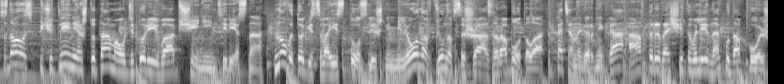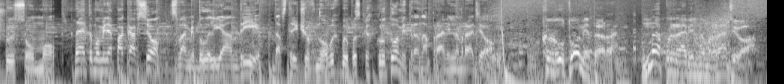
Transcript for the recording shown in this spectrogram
создавалось впечатление, что там аудитории вообще не интересно. Но в итоге свои 100 с лишним миллионов Дюна в США заработала, хотя наверняка авторы рассчитывали на куда большую сумму. На этом у меня пока все. С вами был Илья Андреев. До встречи в новых выпусках Крутометра на правильном радио. Крутометр на правильном радио.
